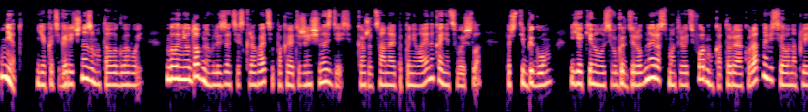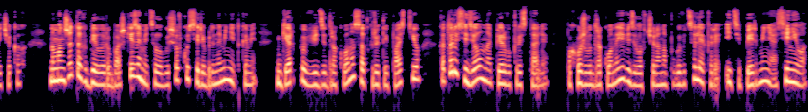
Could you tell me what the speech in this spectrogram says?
«Нет», — я категорично замотала головой. Было неудобно вылезать из кровати, пока эта женщина здесь. Кажется, она это поняла и, наконец, вышла. Почти бегом я кинулась в гардеробную рассматривать форму, которая аккуратно висела на плечиках. На манжетах белой рубашки заметила вышивку серебряными нитками. Герб в виде дракона с открытой пастью, который сидел на первокристалле. Похожего дракона я видела вчера на пуговице лекаря, и теперь меня осенило.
